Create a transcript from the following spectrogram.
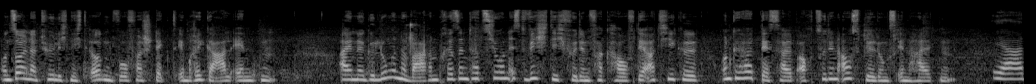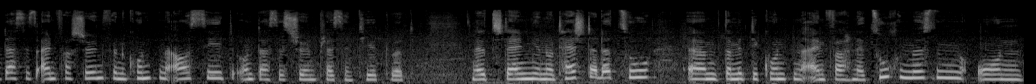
und sollen natürlich nicht irgendwo versteckt im Regal enden. Eine gelungene Warenpräsentation ist wichtig für den Verkauf der Artikel und gehört deshalb auch zu den Ausbildungsinhalten. Ja, dass es einfach schön für den Kunden aussieht und dass es schön präsentiert wird. Jetzt stellen wir nur Tester dazu, ähm, damit die Kunden einfach nicht suchen müssen und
